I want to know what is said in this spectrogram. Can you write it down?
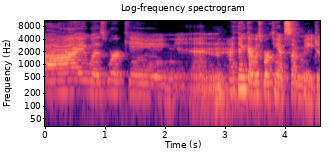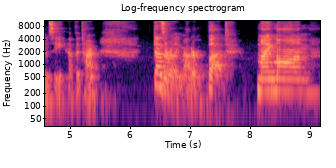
I was working in, I think I was working at some agency at the time. Doesn't really matter. But my mom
